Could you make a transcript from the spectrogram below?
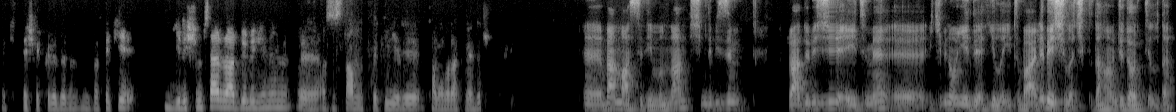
Peki, teşekkür ederim. Peki girişimsel radyolojinin e, asistanlıktaki yeri tam olarak nedir? E, ben bahsedeyim bundan. Şimdi bizim radyoloji eğitimi e, 2017 yılı itibariyle 5 yıla çıktı. Daha önce 4 yılda.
